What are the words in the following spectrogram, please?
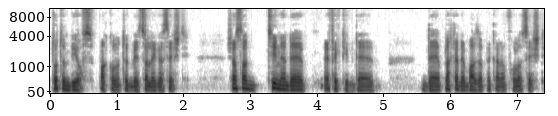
tot în BIOS, pe acolo trebuie să le găsești. Și asta ține de, efectiv, de de placa de bază pe care o folosești.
